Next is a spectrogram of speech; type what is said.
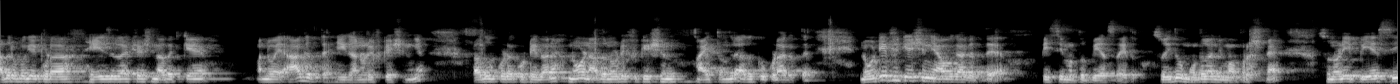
ಅದ್ರ ಬಗ್ಗೆ ಕೂಡ ಏಜ್ ರಿಲ್ಯಾಕ್ಸೇಷನ್ ಅದಕ್ಕೆ ಅನ್ವಯ ಆಗುತ್ತೆ ಈಗ ನೋಟಿಫಿಕೇಶನ್ಗೆ ಅದು ಕೂಡ ಕೊಟ್ಟಿದ್ದಾರೆ. ನೋಡೋಣ, ಅದು ನೋಟಿಫಿಕೇಶನ್ ಆಯ್ತು ಅಂದರೆ ಅದಕ್ಕೂ ಕೂಡ ಆಗುತ್ತೆ. ನೋಟಿಫಿಕೇಶನ್ ಯಾವಾಗ ಆಗುತ್ತೆ? ಪಿ ಸಿ ಮತ್ತು ಪಿ ಎಸ್ ಐದು ಸೊ ಇದು ಮೊದಲ ನಿಮ್ಮ ಪ್ರಶ್ನೆ. ಸೊ ನೋಡಿ ಪಿ ಎಸ್ ಸಿ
